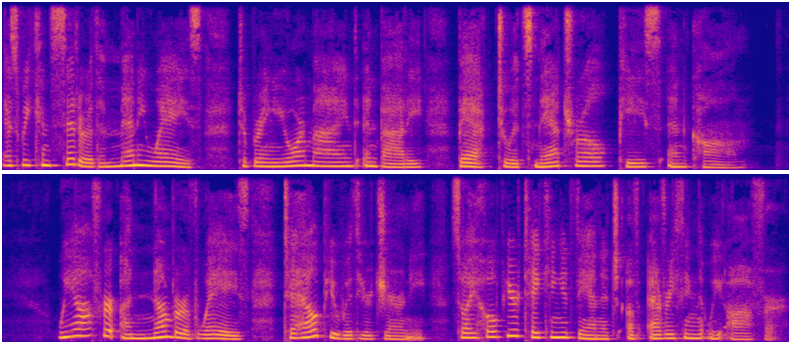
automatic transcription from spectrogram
as we consider the many ways to bring your mind and body back to its natural peace and calm. We offer a number of ways to help you with your journey, so I hope you're taking advantage of everything that we offer.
